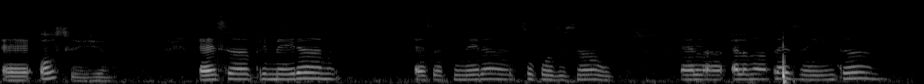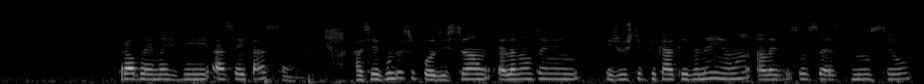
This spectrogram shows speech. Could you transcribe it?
É, ou seja, essa primeira, essa primeira suposição ela, ela não apresenta problemas de aceitação. A segunda suposição ela não tem justificativa nenhuma além do sucesso no seu,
